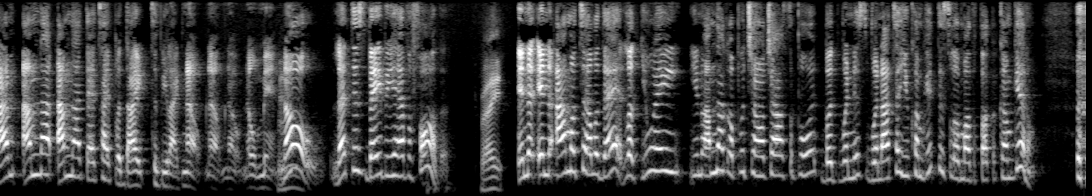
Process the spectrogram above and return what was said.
I'm I'm not I'm not that type of dyke to be like no no no no men mm-hmm. no let this baby have a father right? and and I'm gonna tell her dad look you ain't you know I'm not gonna put you on child support but when this when I tell you come get this little motherfucker come get him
